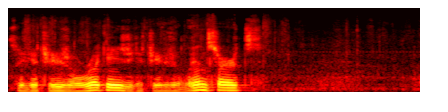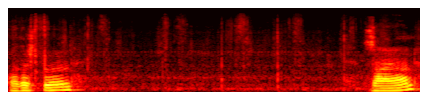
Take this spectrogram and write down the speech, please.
So you get your usual rookies, you get your usual inserts. Weatherspoon. Zion.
